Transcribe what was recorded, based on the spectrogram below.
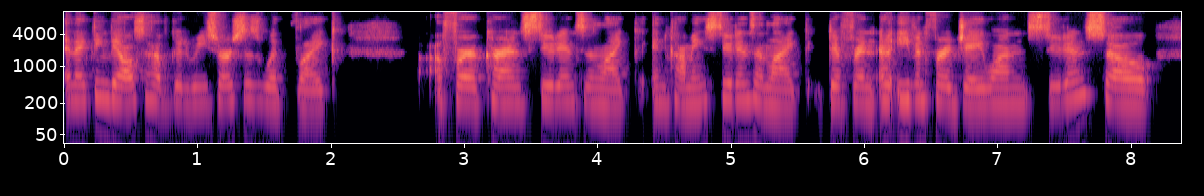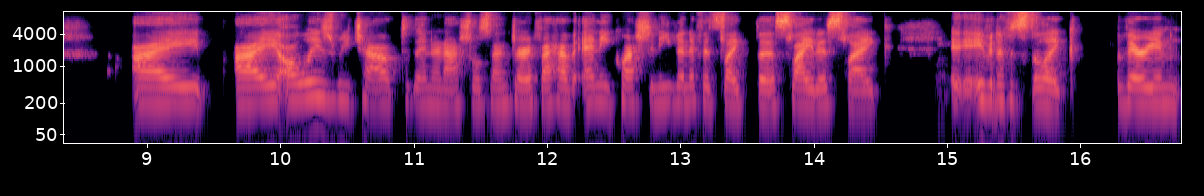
and I think they also have good resources with like uh, for current students and like incoming students and like different uh, even for J1 students. So I I always reach out to the International Center if I have any question, even if it's like the slightest, like even if it's the like very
